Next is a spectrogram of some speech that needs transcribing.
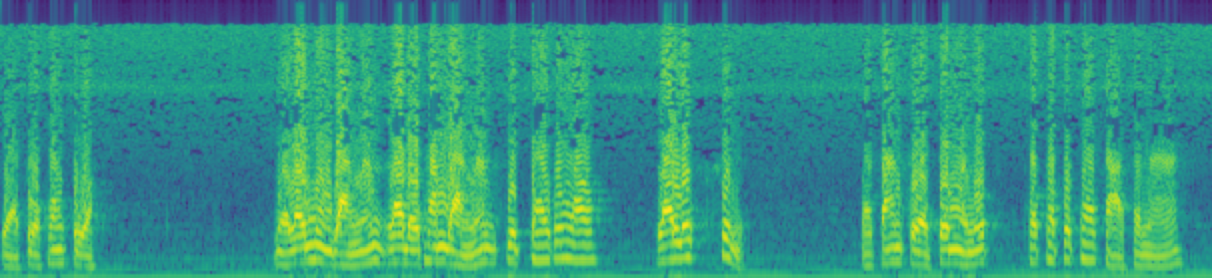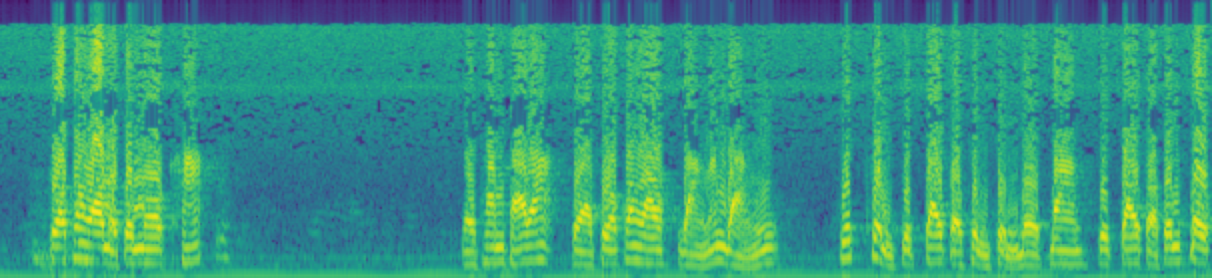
แก่ตัวของตัว เมื่อเรามุ่งอย่างนั้น เราได้ทำอย่างนั้น จิตใจของเราเราลึกขึ้นแต่การเกิดเป็นมนุษย์พบพระพุทธศาสนา ตัวของเราไม่เป็นโมฆะได้ทำสาระแก่ตัวของเราอย่างนั้นอย่างนี้คิดขึ้นจิตใจก็ขึ้นขึ้นเบิกบาน จิตใจก็เป็นสุข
